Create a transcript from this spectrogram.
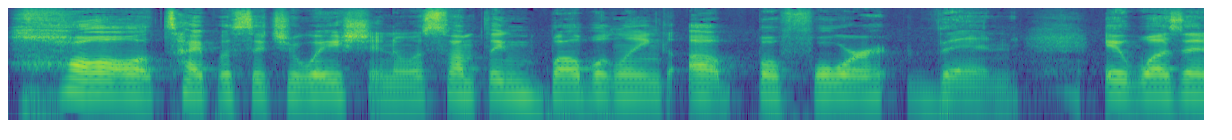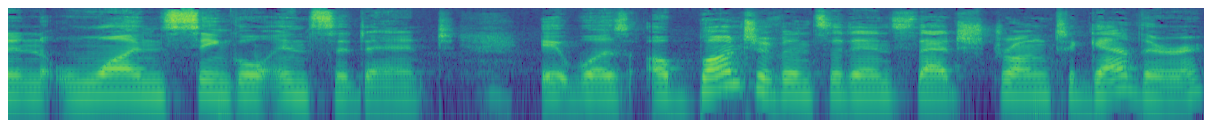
haul type of situation. It was something bubbling up before then. It wasn't one single incident. It was a bunch of incidents that strung together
